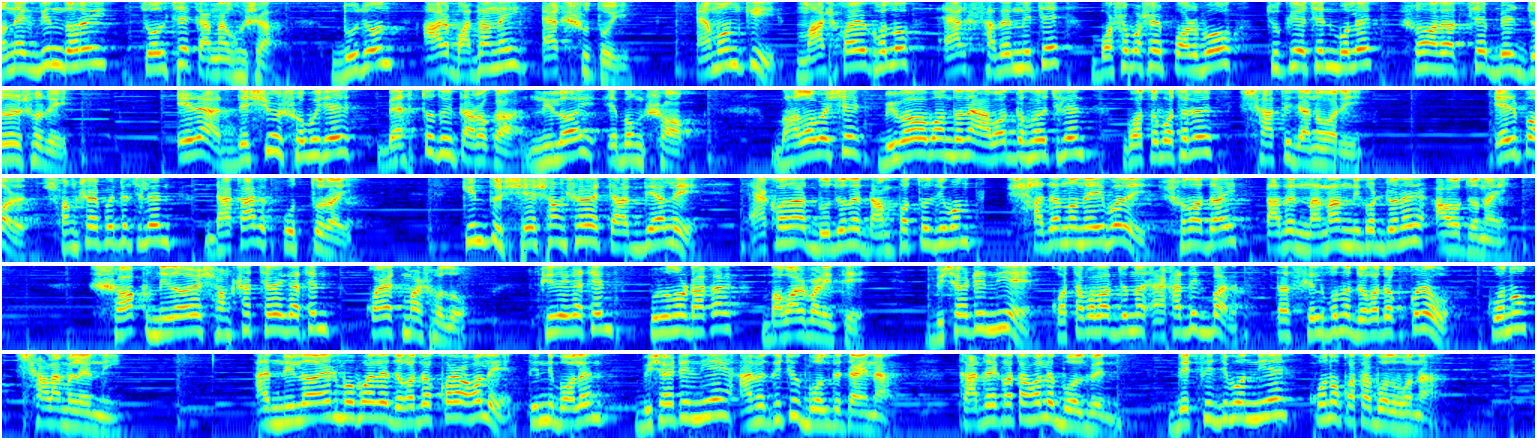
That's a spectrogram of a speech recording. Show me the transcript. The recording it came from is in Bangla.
অনেক দিন ধরেই চলছে কানাঘুষা। দুজন আর বাধা নেই এক সুতোই। এমনকি মাস কয়েক হলো এক ছাদের নিচে বসবাসের পর্বও চুকিয়েছেন বলে শোনা যাচ্ছে বেশ জোরে সোরে। এরা দেশীয় সবুজের ব্যস্ত দুই তারকা, নিলয় এবং শখ ভালোবেসে বিবাহ বন্ধনে আবদ্ধ হয়েছিলেন গত বছরের সাতই জানুয়ারি। এরপর সংসার পেতেছিলেন ঢাকার উত্তরায়। কিন্তু সে সংসারের চার দেয়ালে এখন আর দুজনের দাম্পত্য জীবন সাজানো নেই বলেই শোনা যায় তাদের নানান নিকটজনের আলোচনায়। শখ নিলয়ের সংসার ছেড়ে গেছেন কয়েক মাস হলো। ফিরে গেছেন পুরনো ঢাকার বাবার বাড়িতে। বিষয়টি নিয়ে কথা বলার জন্য একাধিকবার তার সেলফোনে যোগাযোগ করেও কোনো সাড়া মেলেনি। আর নিলয়ের মোবাইলে যোগাযোগ করা হলে তিনি বলেন, বিষয়টি নিয়ে আমি কিছু বলতে চাই না। কাজের কথা হলে বলবেন। ব্যক্তি জীবন নিয়ে কোনো কথা বলব না।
